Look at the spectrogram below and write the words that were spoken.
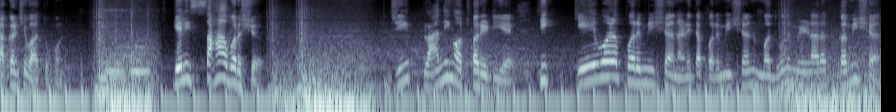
चाकणची वाहतूक कोंडी. गेली सहा वर्ष जी प्लॅनिंग ऑथॉरिटी आहे ही केवळ परमिशन आणि त्या परमिशन मधून मिळणारं कमिशन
